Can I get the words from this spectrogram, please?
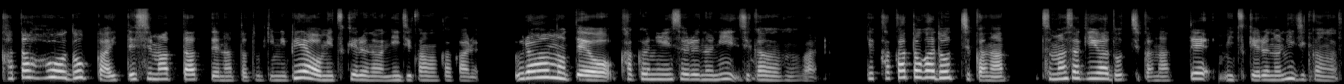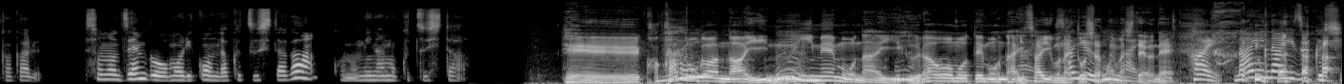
片方どっか行ってしまったってなった時にペアを見つけるのに時間がかかる。裏表を確認するのに時間がかかる。で、かかとがどっちかな、つま先はどっちかなって見つけるのに時間がかかる。その全部を盛り込んだ靴下が、このみなも靴下。へえかかとがない、縫い目もない、うん裏表もない、はい左右もないとおっしゃってましたよね。はい。ないない尽くし。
